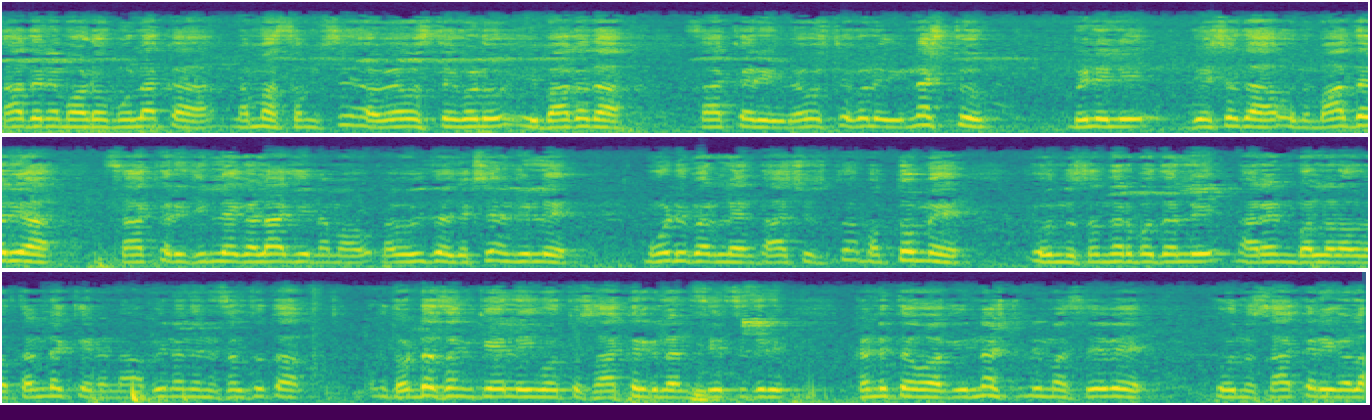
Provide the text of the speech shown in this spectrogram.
ಸಾಧನೆ ಮಾಡುವ ಮೂಲಕ ನಮ್ಮ ಸಂಸ್ಥೆಯ ವ್ಯವಸ್ಥೆಗಳು, ಈ ಭಾಗದ ಸಹಕಾರಿ ವ್ಯವಸ್ಥೆಗಳು ಇನ್ನಷ್ಟು ಬೆಳೀಲಿ. ದೇಶದ ಒಂದು ಮಾದರಿಯ ಸಹಕಾರಿ ಜಿಲ್ಲೆಗಳಾಗಿ ನಮ್ಮ ವಿವಿಧ ದಕ್ಷಿಣ ಜಿಲ್ಲೆ ಮೂಡಿ ಬರಲಿ ಅಂತ ಆಶಿಸುತ್ತಾ ಮತ್ತೊಮ್ಮೆ ಈ ಒಂದು ಸಂದರ್ಭದಲ್ಲಿ ನಾರಾಯಣ್ ಬಲ್ಲಾಳ್ ಅವರ ತಂಡಕ್ಕೆ ನನ್ನ ಅಭಿನಂದನೆ ಸಲ್ಲಿಸುತ್ತಾ, ಒಂದು ದೊಡ್ಡ ಸಂಖ್ಯೆಯಲ್ಲಿ ಇವತ್ತು ಸಹಕಾರಿಗಳನ್ನು ಸೇರಿಸಿದಿರಿ ಖಂಡಿತವಾಗಿ ಇನ್ನಷ್ಟು ನಿಮ್ಮ ಸೇವೆ ಒಂದು ಸಹಕಾರಿಗಳ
